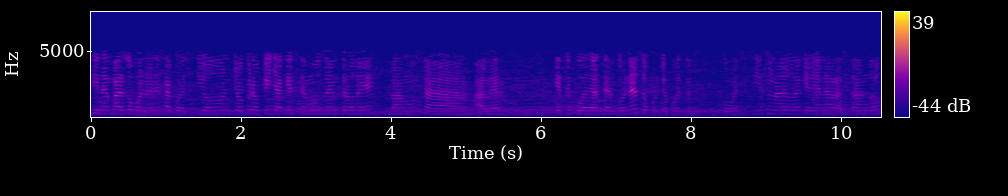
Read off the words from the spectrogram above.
Sin embargo, bueno, en esa cuestión yo creo que ya que estemos dentro de, vamos a, a ver qué se puede hacer con eso, porque pues, pues si es una deuda que viene arrastrando,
